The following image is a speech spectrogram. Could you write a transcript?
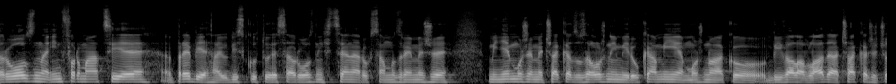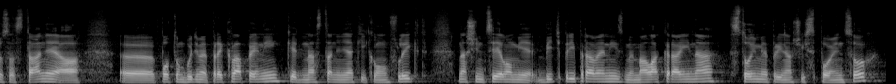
rôzne informácie prebiehajú, diskutuje sa o rôznych scenároch. Samozrejme, že my nemôžeme čakať so založenými rukami a možno ako bývalá vláda a čakať, že čo sa stane a e, potom budeme prekvapení, keď nastane nejaký konflikt. Našim cieľom je byť pripravení, sme malá krajina, stojíme pri našich spojencoch,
